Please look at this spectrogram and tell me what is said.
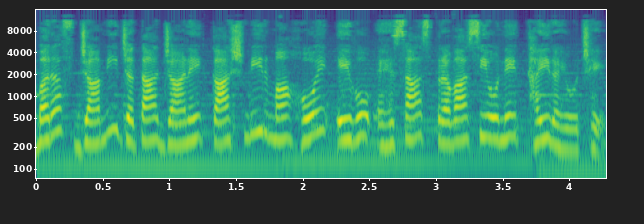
બરફ જામી જતા જાણે કાશ્મીરમાં હોય એવો અહેસાસ પ્રવાસીઓને થઈ રહ્યો છે.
